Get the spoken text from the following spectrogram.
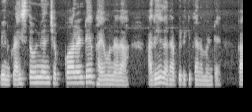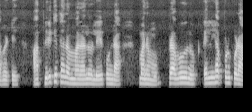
నేను క్రైస్తవుని అని చెప్పుకోవాలంటే భయం ఉన్నదా? అదే కదా పిరికితనం అంటే. కాబట్టి ఆ పిరికితనం మనలో లేకుండా మనము ప్రభువును ఎల్లప్పుడూ కూడా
